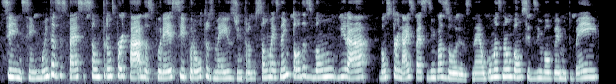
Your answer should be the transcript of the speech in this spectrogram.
Sim, sim. Muitas espécies são transportadas por esse e por outros meios de introdução, mas nem todas vão virar vão se tornar espécies invasoras, né? Algumas não vão se desenvolver muito bem,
